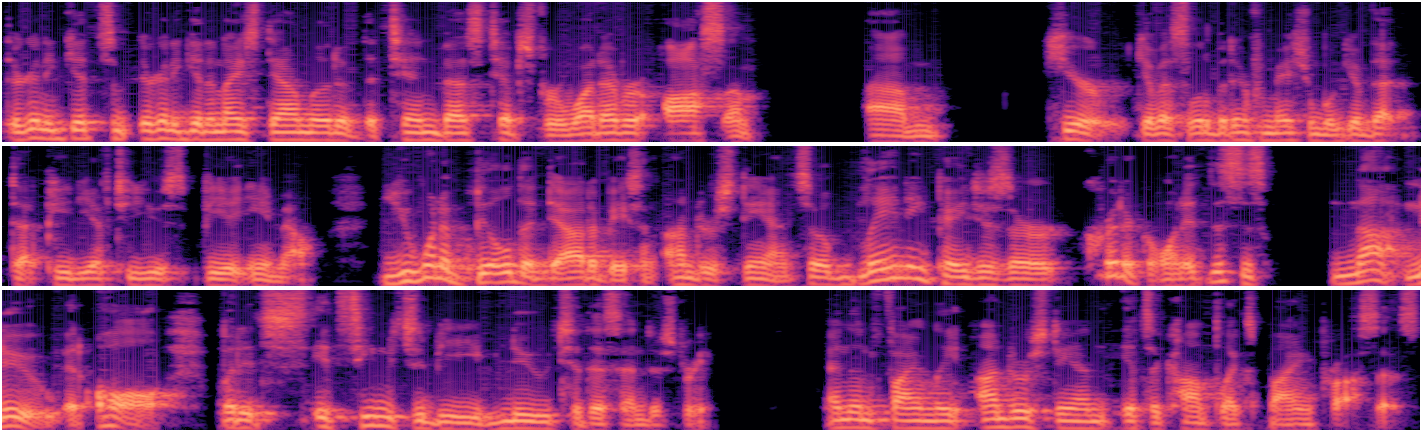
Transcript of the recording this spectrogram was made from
they're gonna get some they're gonna get a nice download of the 10 best tips for whatever. Awesome. Um, here, give us a little bit of information. We'll give that, that PDF to you via email. You want to build a database and understand. So landing pages are critical, and it, this is not new at all, but it's it seems to be new to this industry. And then finally, understand it's a complex buying process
